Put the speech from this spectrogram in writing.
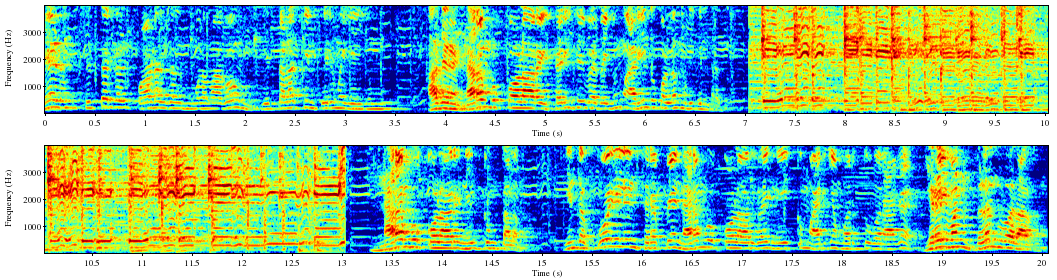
மேலும் சித்தர்கள் பாடல்கள் மூலமாகவும் இத்தலத்தின் பெருமையையும் அது நரம்பு கோளாறை சரி செய்வதையும் அறிந்து கொள்ள முடிகின்றது. நரம்பு கோளாறு நீக்கும் தலம். இந்த கோயிலின் சிறப்பே நரம்பு கோளாறுகளை நீக்கும் அரிய மருத்துவராக இறைவன் விளங்குவதாகும்.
